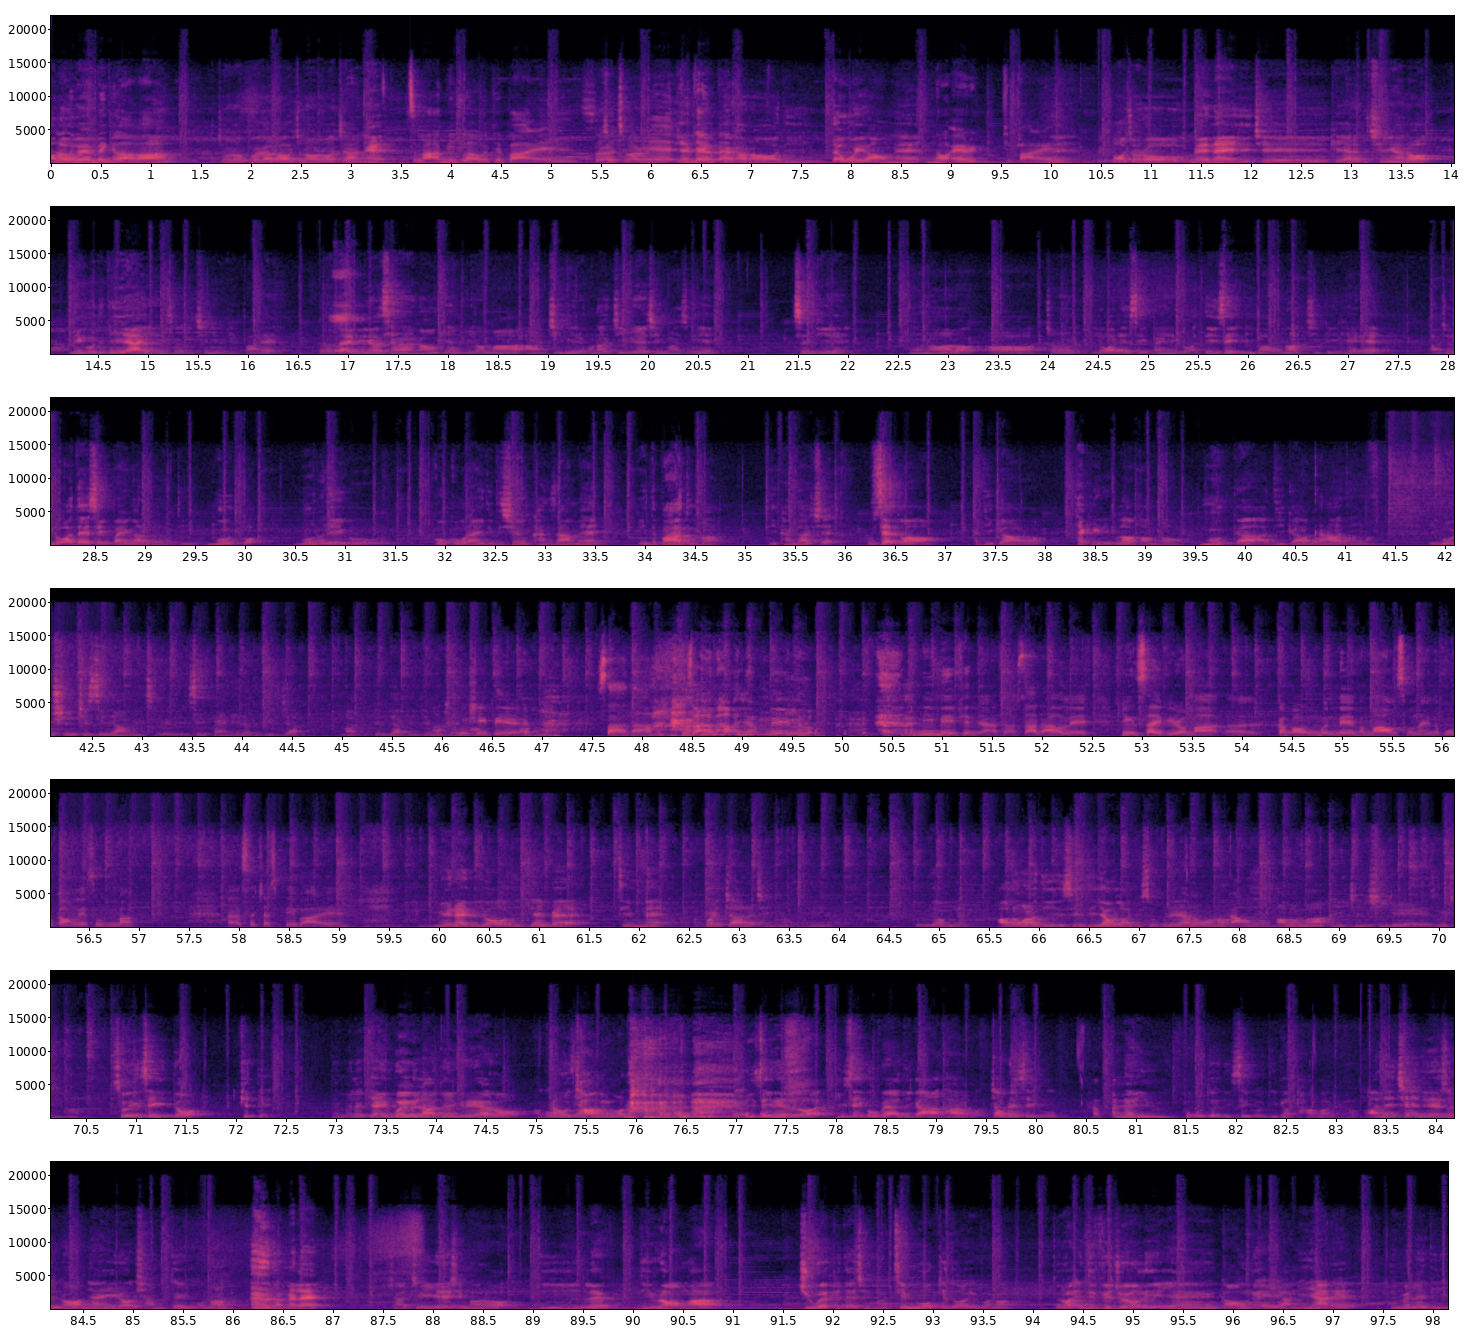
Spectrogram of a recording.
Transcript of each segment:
အားလုံးပဲမင်္ဂလာပါကျွန်တော်တို့ဖွဲ့ကတော့ကျွန်တော်ရောဂျာနဲ့ကျမအမီကလောပဲဖြစ်ပါတယ်ဆိုတော့ကျမတို့ရဲ့ပြန်ပြန်ဖွဲ့ကတော့ဒီတက်ဝေအောင်နဲ့ No Eric ဖြစ်ပါတယ်အော်ကျွန်တော်တို့မဲနဲ့ရွေးချယ်ခဲ့ရတဲ့တခြင်းကတော့မင်းကိုတတိယရင်ဆိုတဲ့တခြင်းလေးပဲဖြစ်ပါတယ်ကျွန်တော်တိုက်ပြီးတော့ဆရာတော်အောင်ပြန်ပြီးတော့မှအာကြည်ပြီးတယ်ပေါ့နော်ကြည်ပြီးတဲ့အချိန်မှာဆိုရင်အဆင်ပြေတယ်ဆရာတော်ကတော့အာကျွန်တော်လိုအပ်တဲ့စိတ်ပိုင်းတွေကိုအသေးစိတ်ပြီးပါပေါ့နော်ကြည်ပေးခဲ့တယ် အာကျွန်တော်လိုအပ်တဲ့စိတ်ပိုင်းကတော့ကျွန်တော်ဒီ mood ပေါ့ mood လေးကိုကိုကိုယ်တိုင်းဒီတခြင်းကိုခံစားမယ်ပြီးတပားသူပါဒီခံစားချက်ကူးဆက်သွားအောင်အဓိကကတော့ technique တွေဘယ်လောက်ကောင်းကောင်း mood ကအဓိကပေါ့နော်ဒီ emotion ဖြစ်စေရမယ်ဆိုတဲ့ဒီအစိတ်ပိုင်းလေးတော့တတိကျအာတင်ပြပေးခဲ့ပါနောက်တတစ်ယ်ခုရှိသေးတယ်စာသားစာသားရုပ်နေလို့အမီမေဖြစ်နေတာဆိုတော့စာသားကိုလည်းယူဆိုင်ပြီးတော့မှအဲကောင်းကောင်းမွန်နဲ့မမအောင်ဆိုနိုင်တဲ့ပိုကောင်းလေဆိုပြီးမှအဲ suggest ပေးပါတယ်မင်းနိုင်ပြီးတော့ဒီပြိုင်ဘက် team နဲ့အပွဲကြတဲ့အချိန်မှာဆိုရင်သူရောက်မလဲအားလုံးကတော့ဒီအဆင့်တီရောက်လာပြီဆိုကြတဲ့ကတော့ပေါ့နော်အားလုံးကအရေးချင်းရှိတယ်ဆိုတဲ့အချိန်မှာဆိုရင်စိတ်တော့ဖြစ်တယ်ဒါပေမဲ့လည်းပြိုင်ပွဲလာပြန်ကြတဲ့ကတော့အကုန်လုံးချမယ်ပေါ့နော်ဒီစိတ်နဲ့ဆိုတော့ဒီစိတ်ကိုပဲအဓိကအားထားတာပေါ့ကြောက်တဲ့စိတ်ကိုဟုတ်ပါအနိုင်ယူဖို့အတွက်ဒီစိတ်ကိုအဓိကထားပါတယ်ဟုတ်အားနဲ့ချက်နေလဲဆိုရင်တော့အများကြီးတော့ရှာမတွေ့ဘူးပေါ့နော်ဒါပေမဲ့လည်း ရှာကြည့်ရတဲ့အချိန်မှာတော့ဒီ level ဒီ round က duet ဖြစ်တဲ့အချိန်မှာ team work ဖြစ်သွားပြီပေါ့နော်သူတို့က individually အရင်ကောင်းတဲ့အရာမြင်ရတယ်ဒါပေမဲ့လည်းဒီ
